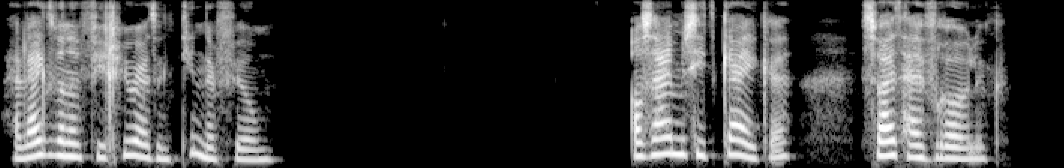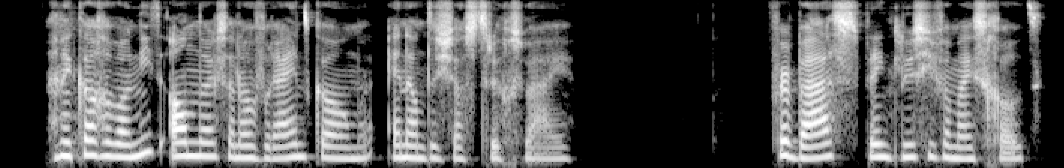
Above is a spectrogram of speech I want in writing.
Hij lijkt wel een figuur uit een kinderfilm. Als hij me ziet kijken, zwaait hij vrolijk. En ik kan gewoon niet anders dan overeind komen en enthousiast terugzwaaien. Verbaasd springt Lucie van mijn schoot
